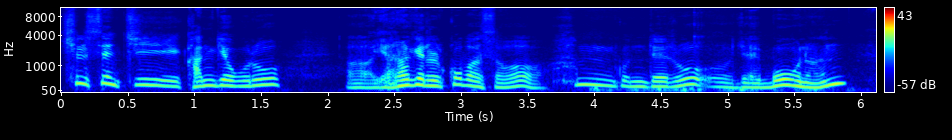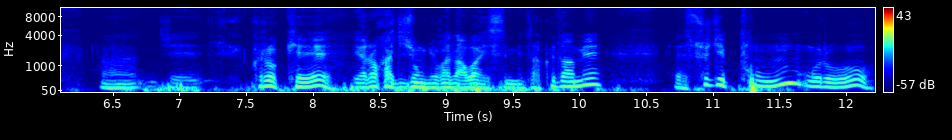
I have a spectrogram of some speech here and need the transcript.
7cm 간격으로 어, 여러 개를 꼽아서 한 군데로 이제 모으는 어, 이제 그렇게 여러 가지 종류가 나와 있습니다. 그 다음에 수집통으로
